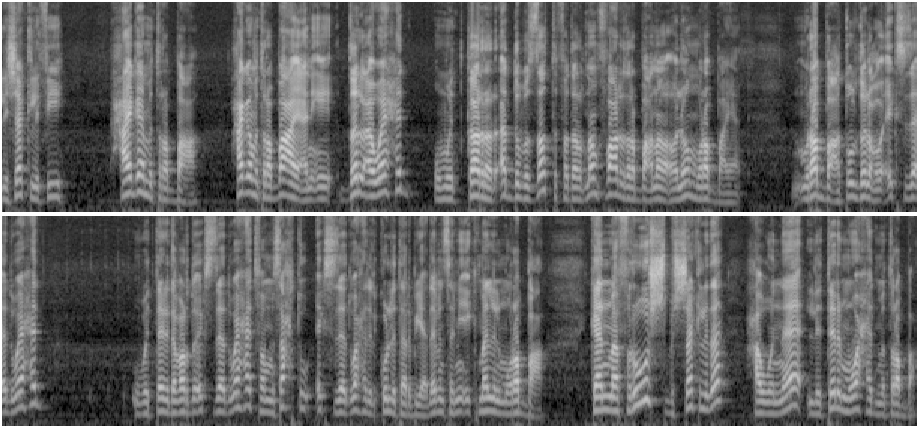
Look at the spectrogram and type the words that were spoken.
لشكل فيه حاجة متربعة. حاجة متربعة يعني إيه؟ ضلع واحد ومتكرر قده بالظبط فضربناهم في بعض ربعناه اللي هو مربع يعني. مربع طول ضلعه x زائد واحد وبالتالي ده برضه x زائد واحد فمساحته x زائد واحد الكل تربيع. ده بنسميه إكمال المربع. كان مفروش بالشكل ده حولناه ل term واحد متربع.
